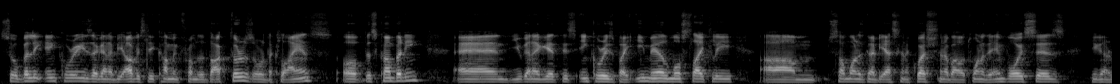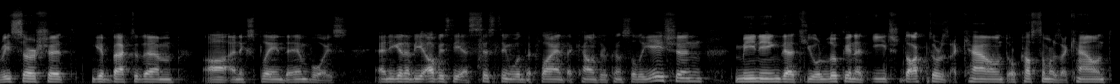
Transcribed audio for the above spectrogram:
So billing inquiries are going to be obviously coming from the doctors or the clients of this company, and you're going to get these inquiries by email most likely. Um, someone is going to be asking a question about one of the invoices. You're going to research it, get back to them, uh, and explain the invoice. And you're going to be obviously assisting with the client account reconciliation, meaning that you're looking at each doctor's account or customer's account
